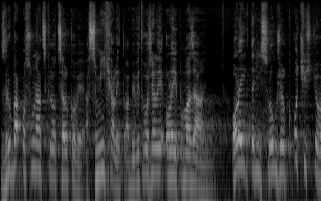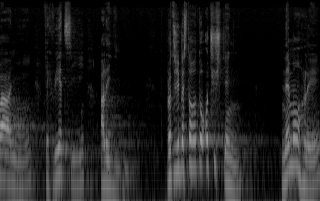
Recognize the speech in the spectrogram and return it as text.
zhruba 18 kg celkově a smíchali to, aby vytvořili olej pomazání. Olej, který sloužil k očišťování těch věcí a lidí. Protože bez tohoto očištění nemohli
